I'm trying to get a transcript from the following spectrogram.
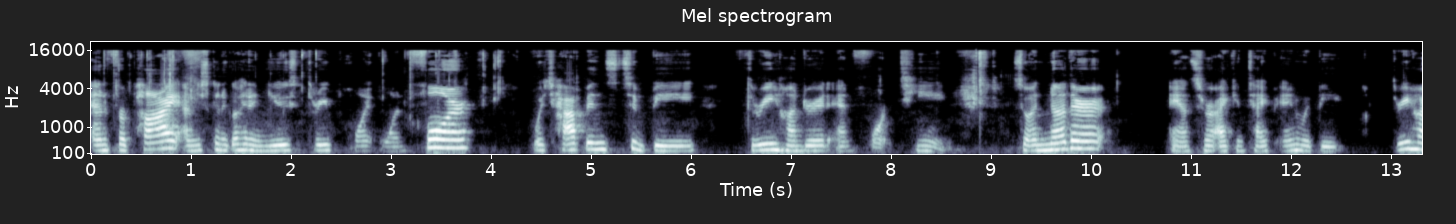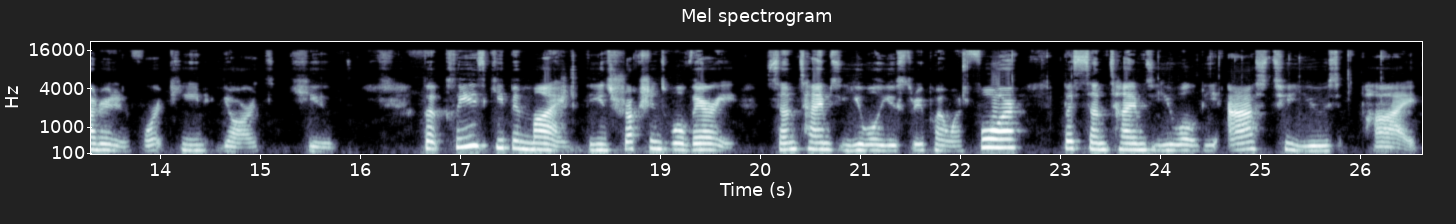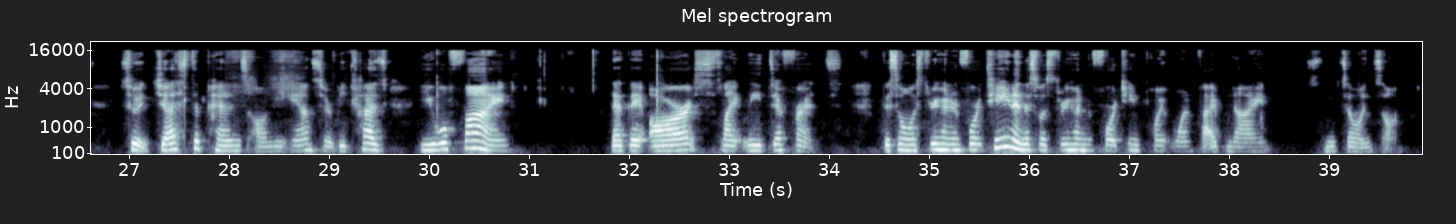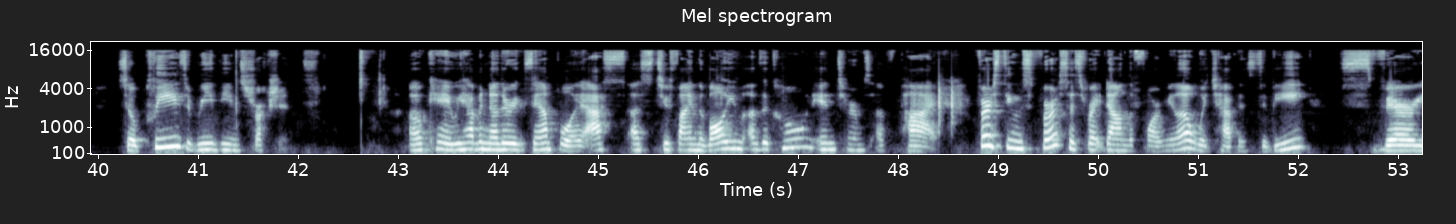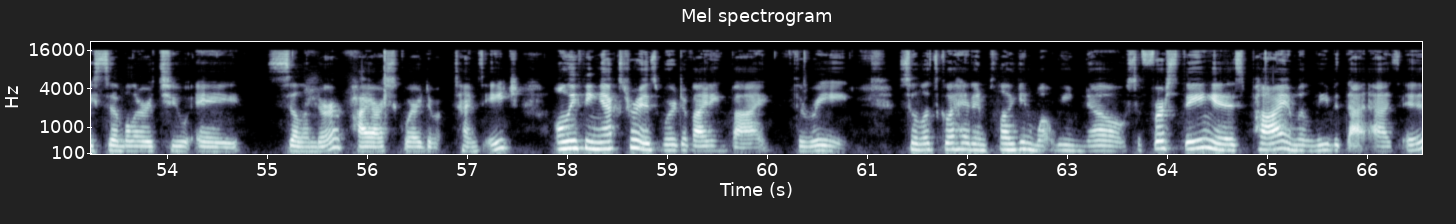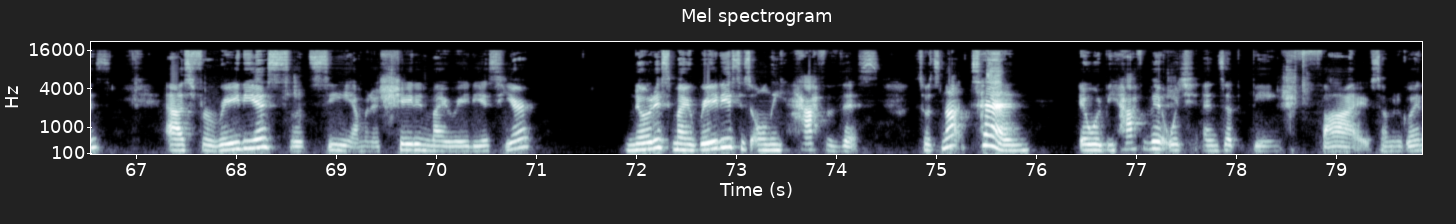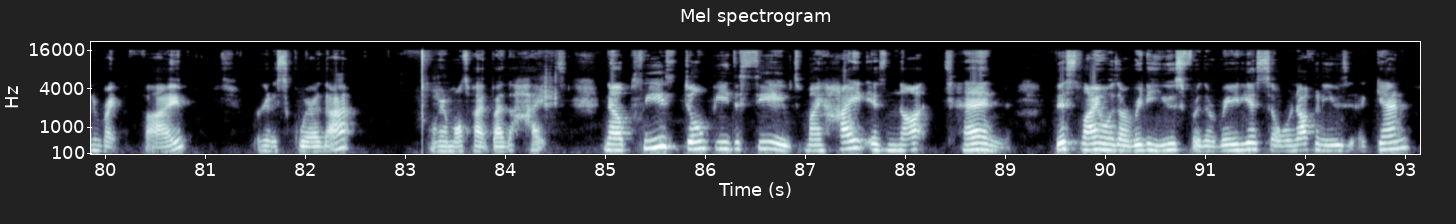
And for pi, I'm just going to go ahead and use 3.14 which happens to be 314. So another answer I can type in would be 314 yards cubed. But please keep in mind the instructions will vary. Sometimes you will use 3.14, but sometimes you will be asked to use pi. So it just depends on the answer because you will find that they are slightly different. This one was 314 and this was 314.159 and so and so on. So please read the instructions. Okay, we have another example. It asks us to find the volume of the cone in terms of pi. First things first, let's write down the formula, which happens to be very similar to a cylinder, pi r squared times h. Only thing extra is we're dividing by 3. So let's go ahead and plug in what we know. So first thing is pi. I'm going to leave it that as is. As for radius, let's see. I'm going to shade in my radius here. Notice my radius is only half of this. So it's not 10. It would be half of it, which ends up being 5. So I'm going to go ahead and write 5. We're going to square that. We're going to multiply it by the height. Now, please don't be deceived. My height is not 10. This line was already used for the radius, so we're not going to use it again.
